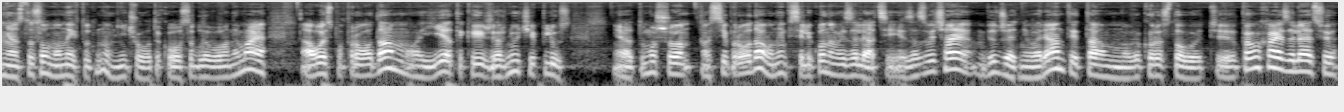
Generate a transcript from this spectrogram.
Е, Стосовно них тут ну, нічого такого особливого немає. А ось по проводам є такий жирнючий плюс. Е, Тому що ось ці провода вони в силіконовій ізоляції. Зазвичай бюджетні варіанти там використовують е, ПВХ-ізоляцію.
